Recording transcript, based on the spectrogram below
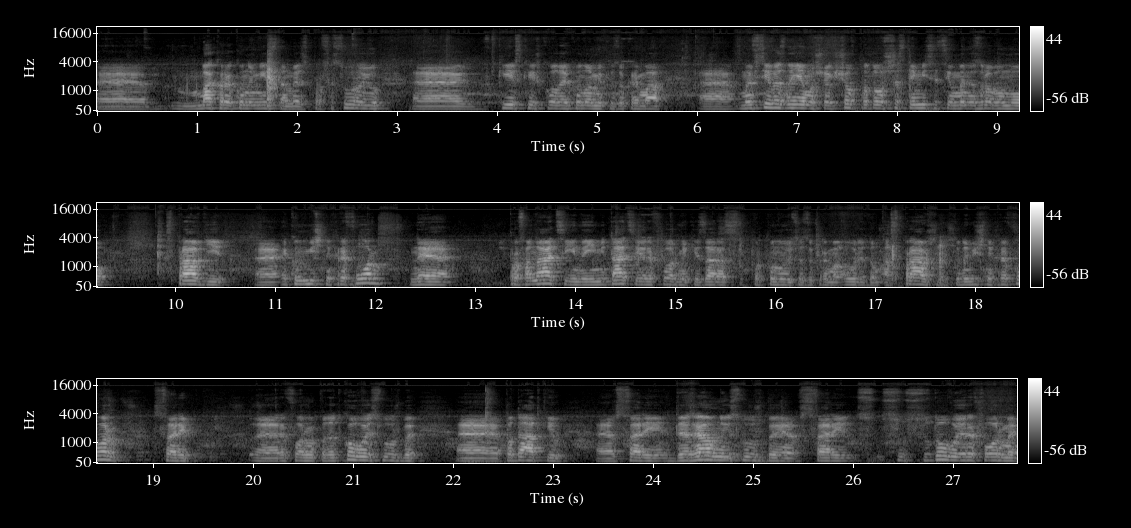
е, макроекономістами, з професурою е, Київської школи економіки, зокрема, е, ми всі визнаємо, що якщо впродовж 6 місяців ми не зробимо справді е, економічних реформ, не профанації, не імітації реформ, які зараз пропонуються, зокрема урядом, а справжніх економічних реформ в сфері е, реформи податкової служби, податків, е, в сфері державної служби, в сфері судової реформи.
